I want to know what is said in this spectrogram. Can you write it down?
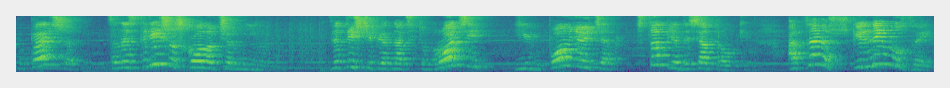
По-перше, це найстаріша школа в Чернігові. У 2015 році їй виповнюється 150 років. А це наш шкільний музей.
